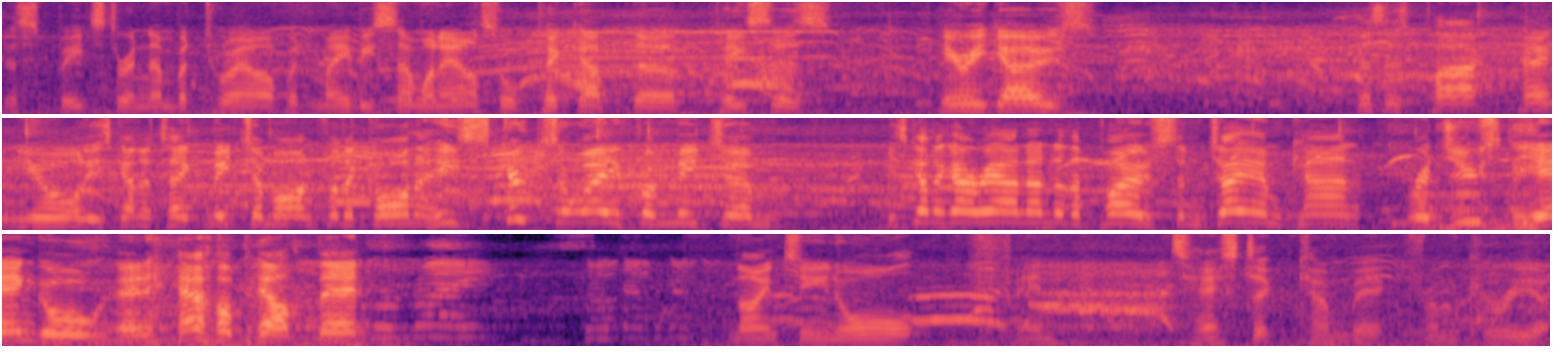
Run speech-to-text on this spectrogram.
the speedster in number 12, but maybe someone else will pick up the pieces. Here he goes. This is Park Hang Yul. He's going to take Meacham on for the corner. He scoots away from Meacham. He's going to go around under the post, and JM can't reduce the angle. And how about that? 19 all. Fantastic comeback from Korea.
